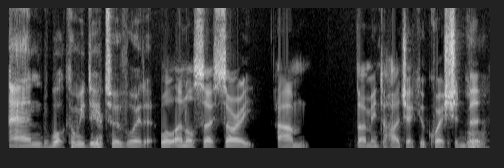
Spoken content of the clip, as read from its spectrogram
and what can we do yeah. to avoid it? Well, and also, sorry, um, don't mean to hijack your question, but mm.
